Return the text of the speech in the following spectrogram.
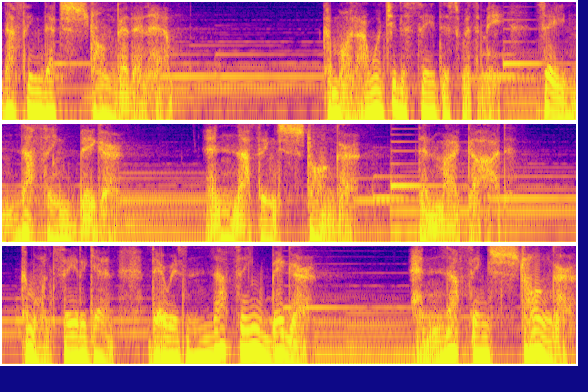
nothing that's stronger than Him. Come on, I want you to say this with me. Say, nothing bigger and nothing stronger than my God. Come on, say it again. There is nothing bigger and nothing stronger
